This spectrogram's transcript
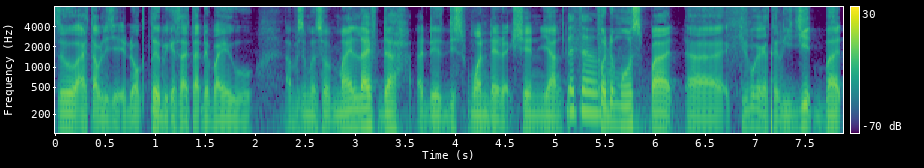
So I tak boleh jadi doktor because I tak ada bio apa semua. So my life dah ada this one direction yang Betul. for the most part uh, kita bukan kata rigid but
